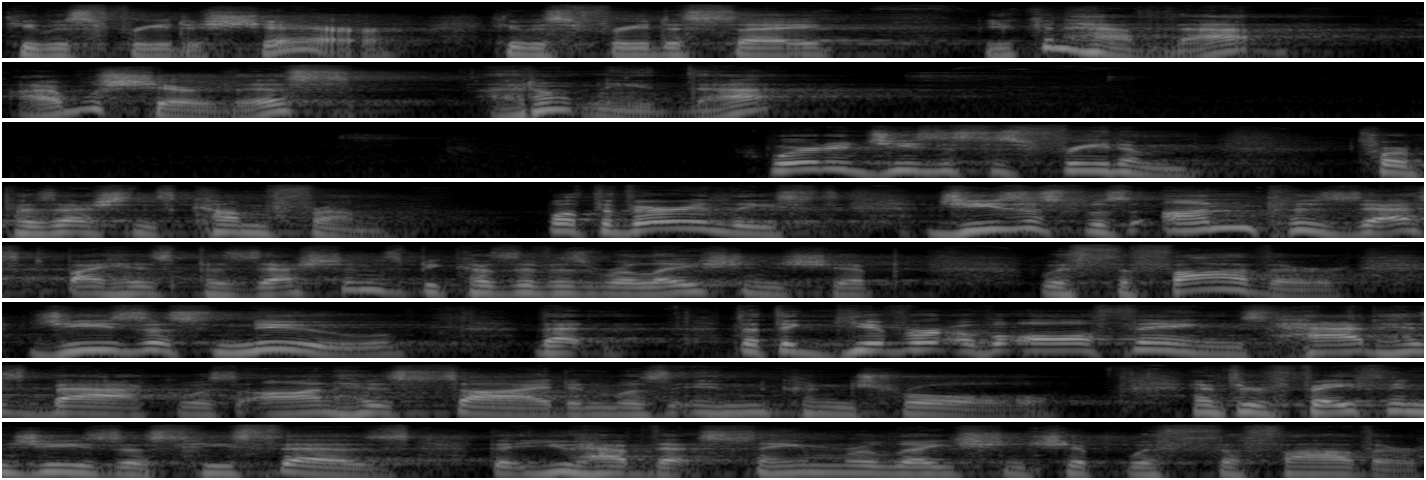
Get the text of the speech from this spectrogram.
He was free to share. He was free to say, You can have that. I will share this. I don't need that. Where did Jesus' freedom toward possessions come from? Well, at the very least, Jesus was unpossessed by his possessions because of his relationship with the Father. Jesus knew that, that the giver of all things had his back, was on his side, and was in control. And through faith in Jesus, he says that you have that same relationship with the Father.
